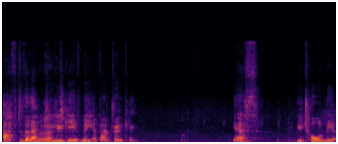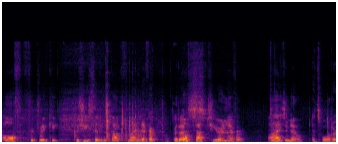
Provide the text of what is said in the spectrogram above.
after the lecture you gave me about drinking? Yes? You told me off for drinking because you said it was bad for my liver. It What's is. that to your liver? I don't know. It's water.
